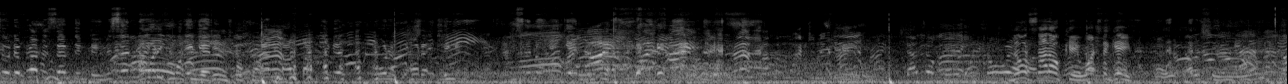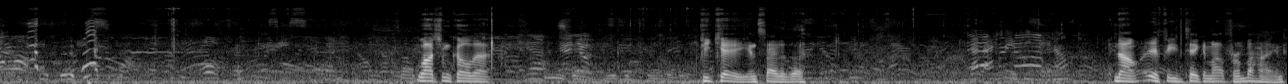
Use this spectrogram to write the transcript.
So the brother same thing to him. He said no, Nobody can watch the game, stop talking. but again, He wanted to order again. He said no, again. That's okay. Don't, don't worry No, it's not okay. Watch the game. Watch him call that. PK inside of the. Is that actually a PK now? No, if he'd take him out from behind,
